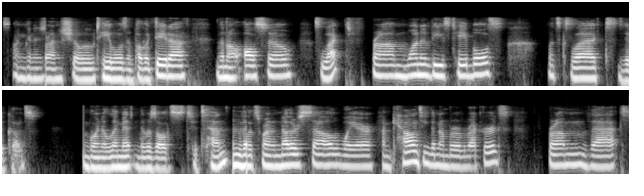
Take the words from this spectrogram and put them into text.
So I'm going to run show tables in public data. And then I'll also select from one of these tables. Let's select zip codes. I'm going to limit the results to 10. And let's run another cell where I'm counting the number of records from that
